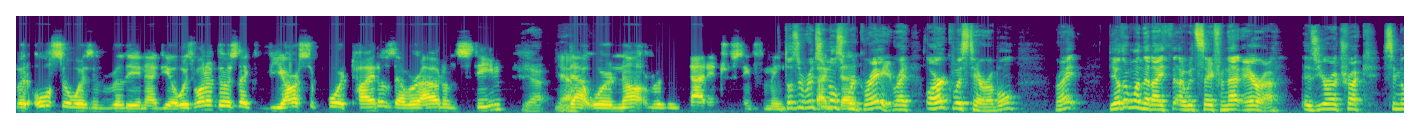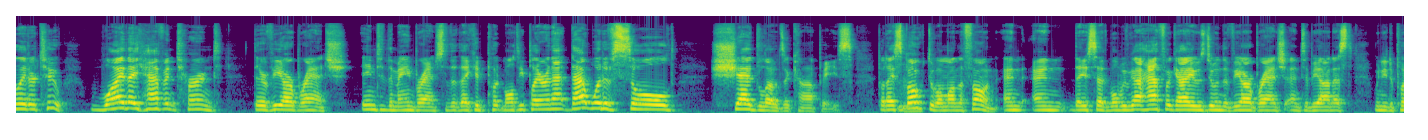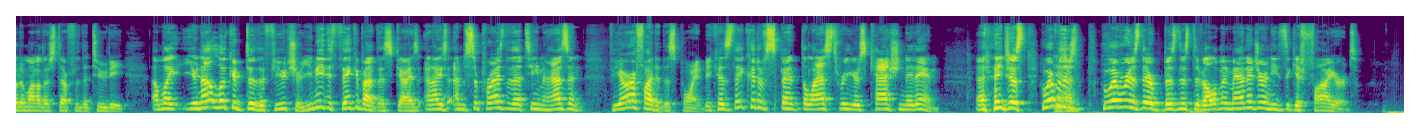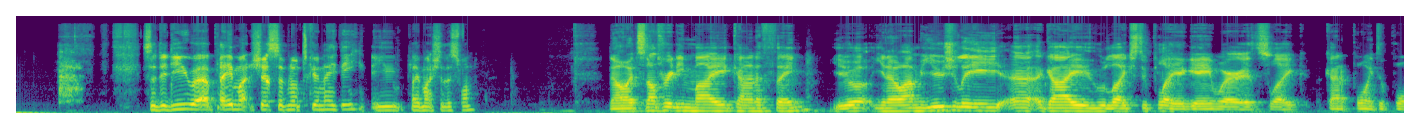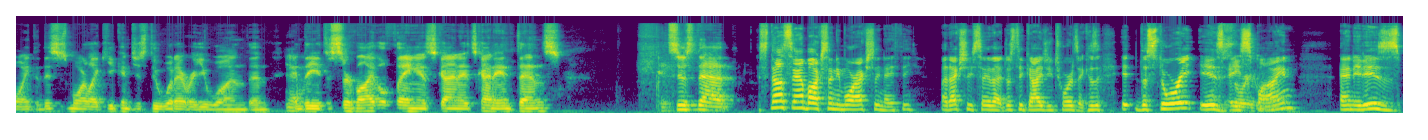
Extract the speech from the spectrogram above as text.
but also wasn't really an idea. It was one of those like VR support titles that were out on Steam yeah. Yeah. that were not really that interesting for me. Those originals were great, right? Ark was terrible, right? The other one that I, th- I would say from that era is Euro Truck Simulator 2. Why they haven't turned their VR branch into the main branch so that they could put multiplayer in that, that would have sold shed loads of copies. But I spoke hmm. to them on the phone and, and they said, well, we've got half a guy who's doing the VR branch, and to be honest, we need to put him on other stuff for the 2D. I'm like, you're not looking to the future. You need to think about this, guys. And I, I'm surprised that that team hasn't VRified at this point because they could have spent the last three years cashing it in. And they just whoever Yeah. there's whoever is their business development manager needs to get fired. So did you uh, play much uh, Subnautica, Nathie? You play much of this one? No, it's not really my kind of thing. You you know, I'm usually uh, a guy who likes to play a game where it's like kind of point to point, and this is more like you can just do whatever you want, and Yeah. and the, the survival thing is kind of it's kind of intense. It's just that It's not sandbox anymore, actually, Nathie. I'd actually say that just to guide you towards it because the story is The a story spine, and it is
